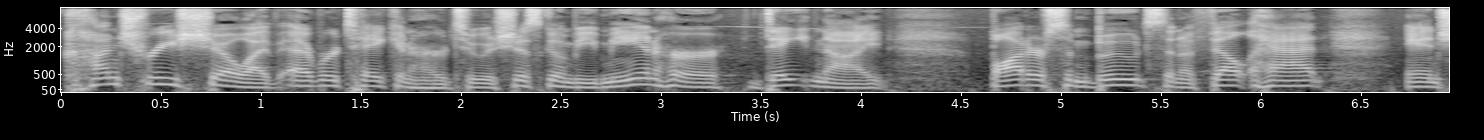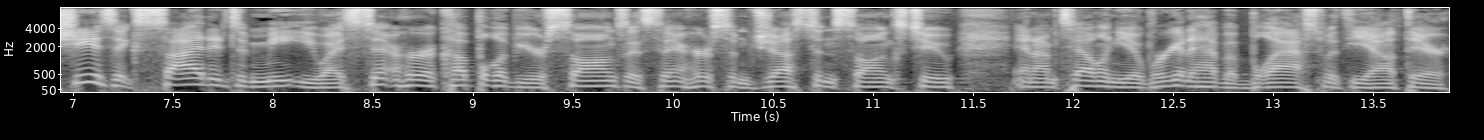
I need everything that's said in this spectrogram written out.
country show I've ever taken her to. It's just going to be me and her date night. Bought her some boots and a felt hat, and she is excited to meet you. I sent her a couple of your songs. I sent her some Justin songs too, and I'm telling you, we're going to have a blast with you out there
